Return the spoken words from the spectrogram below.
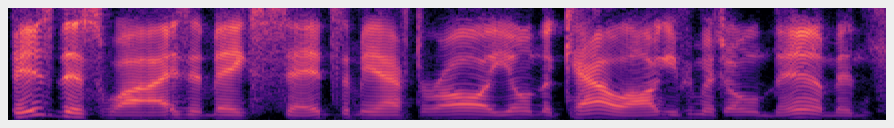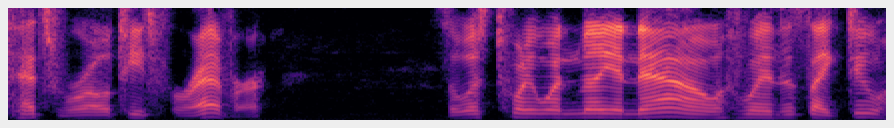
business wise, it makes sense. I mean, after all, you own the catalog, you pretty much own them, and that's royalties forever. So what's twenty one million now when it's like two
